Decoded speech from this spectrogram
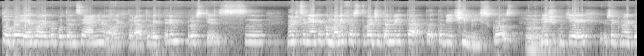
toho jeho jako potenciálního elektorátu, ve kterém prostě s, on chce nějak jako manifestovat, že tam je ta, ta, ta větší blízkost, Mm. než u těch, řeknu, jako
